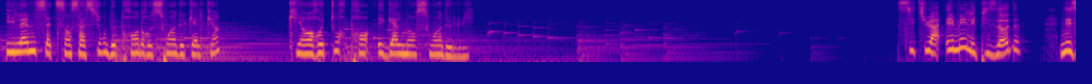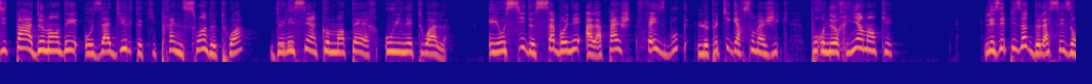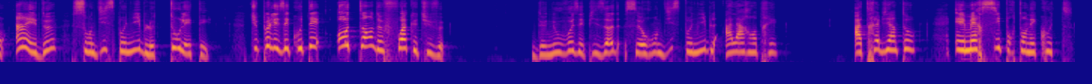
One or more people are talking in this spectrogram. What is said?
Il aime cette sensation de prendre soin de quelqu'un qui en retour prend également soin de lui. Si tu as aimé l'épisode, n'hésite pas à demander aux adultes qui prennent soin de toi de laisser un commentaire ou une étoile et aussi de s'abonner à la page Facebook Le Petit Garçon Magique pour ne rien manquer. Les épisodes de la saison 1 et 2 sont disponibles tout l'été. Tu peux les écouter autant de fois que tu veux. De nouveaux épisodes seront disponibles à la rentrée. À très bientôt et merci pour ton écoute.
